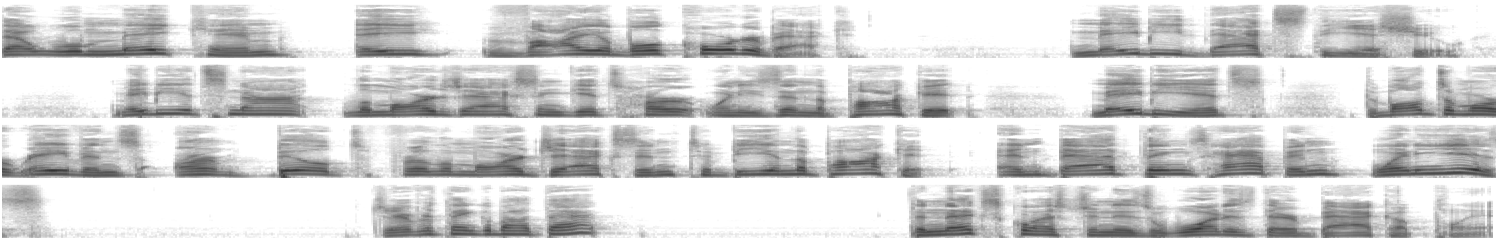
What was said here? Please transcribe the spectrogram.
that will make him a viable quarterback. Maybe that's the issue. Maybe it's not Lamar Jackson gets hurt when he's in the pocket. Maybe it's the Baltimore Ravens aren't built for Lamar Jackson to be in the pocket, and bad things happen when he is. Did you ever think about that? The next question is what is their backup plan?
